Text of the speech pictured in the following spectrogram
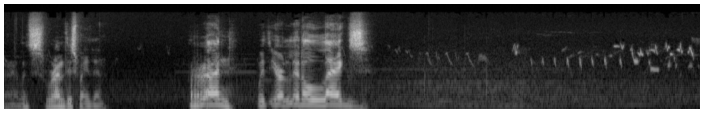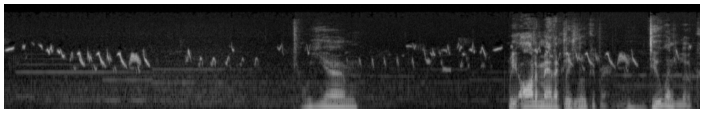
Alright, let's run this way then. Run with your little legs. Can we, um. We automatically look, apparently. We do and look.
